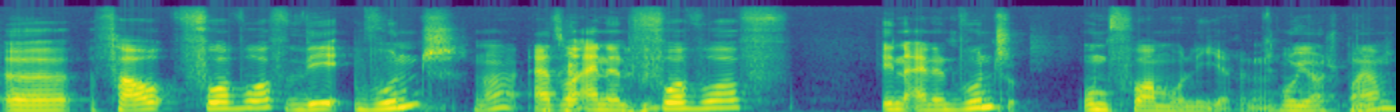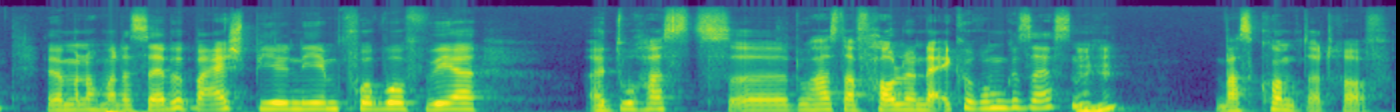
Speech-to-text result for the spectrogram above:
äh, V, Vorwurf, w, Wunsch. Ne? Also okay. einen mhm. Vorwurf in einen Wunsch umformulieren. Oh ja, spannend. Ja? Wenn wir nochmal dasselbe Beispiel nehmen, Vorwurf wäre, äh, du, hast, äh, du hast da faul in der Ecke rumgesessen. Mhm. Was kommt da drauf?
